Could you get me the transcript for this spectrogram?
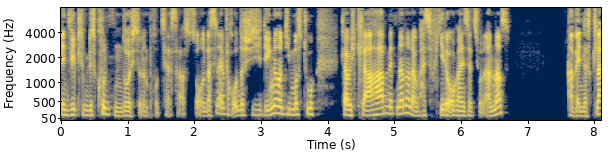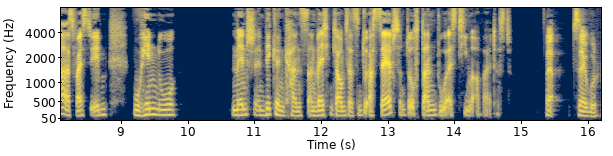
Entwicklung des Kunden durch so einen Prozess hast. So, und das sind einfach unterschiedliche Dinge und die musst du, glaube ich, klar haben miteinander. Da heißt auch jede Organisation anders. Aber wenn das klar ist, weißt du eben, wohin du Menschen entwickeln kannst, an welchen Glaubenssätzen du erst selbst und durch dann du als Team arbeitest. Ja, sehr gut.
